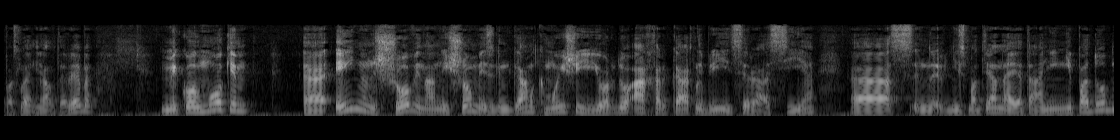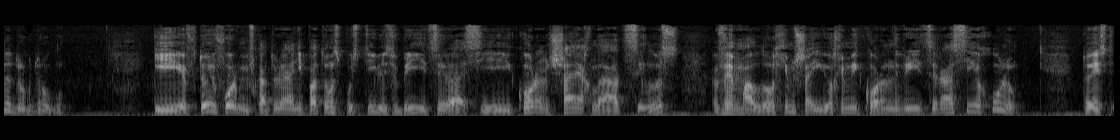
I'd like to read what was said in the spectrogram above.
послании Алтереба. Микол Моким, Эйнен шовин анишом из гимгам к мойши йорду ахарках либриицы Россия. Несмотря на это, они не подобны друг другу. И в той форме, в которой они потом спустились в Бриицы России, корен шаяхла ацилус, вемалохим шайохим и корен либриицы России хулю. То есть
